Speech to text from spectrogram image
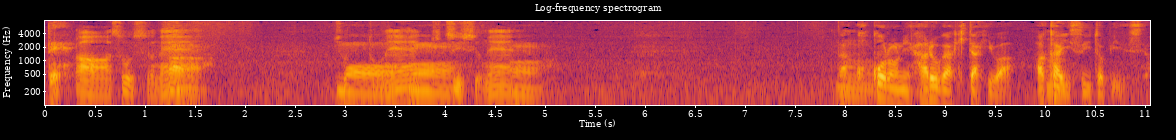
て、ああそうですよね。ああちょっとねうん。きついですよね。うん。なうん心に春が来た日は赤いスイートピーですよ、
